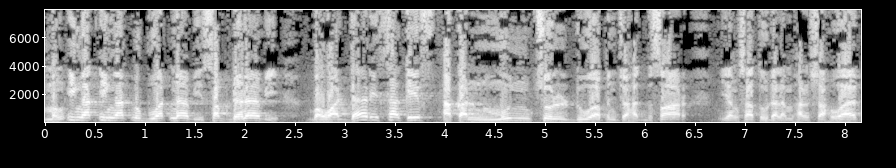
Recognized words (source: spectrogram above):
mengingat-ingat nubuat Nabi, sabda Nabi, bahwa dari Thaqif akan muncul dua penjahat besar, yang satu dalam hal syahwat,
